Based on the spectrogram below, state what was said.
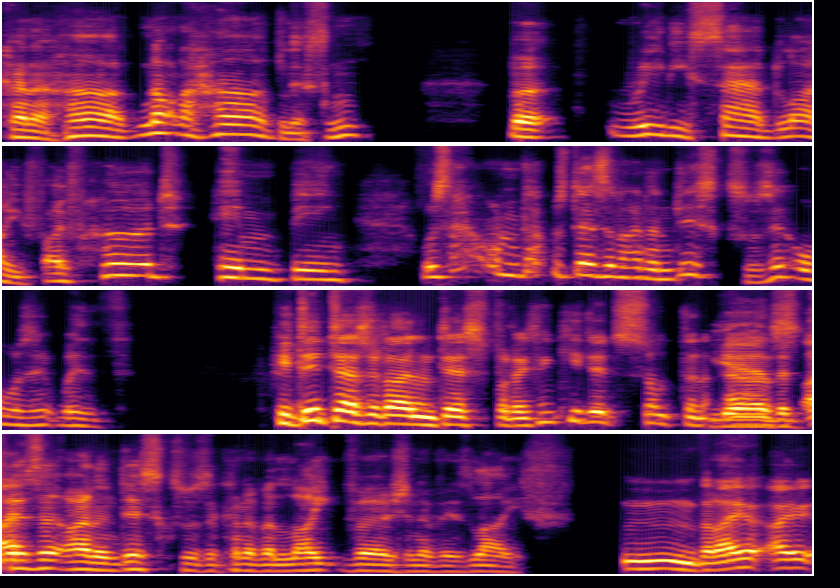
kind of hard not a hard listen but really sad life i've heard him being was that on that was desert island discs was it or was it with He did Desert Island Discs, but I think he did something yeah else. the I- desert island discs was a kind of a light version of his life Mm, but I, I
